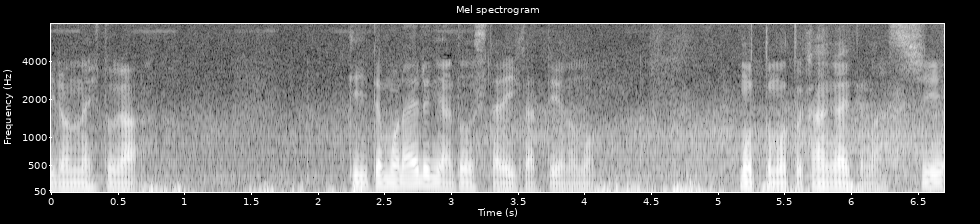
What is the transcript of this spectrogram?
いろんな人が聞いてもらえるにはどうしたらいいかっていうのももっともっと考えてますしいろ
